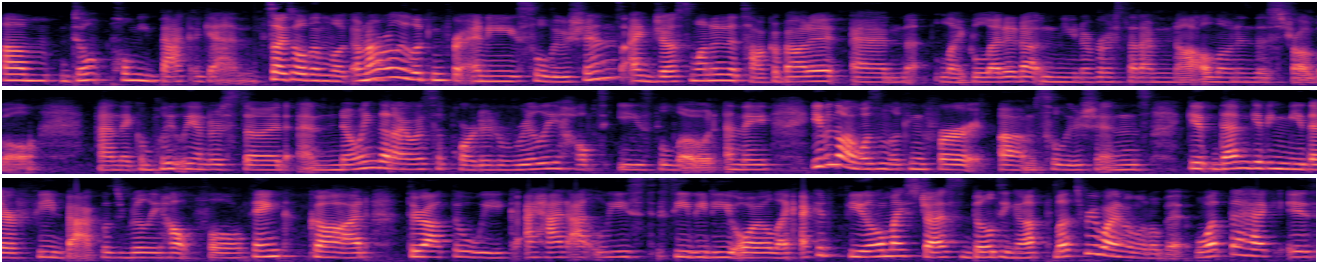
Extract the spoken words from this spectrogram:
um, don't pull me back again. So I told them, look, I'm not really looking for any solutions. I just wanted to talk about it and like let it out in the universe that I'm not alone in this struggle and they completely understood and knowing that I was supported really helped ease the load. And they even though I wasn't looking for um, solutions give them giving me their feedback was really helpful. Thank god throughout the week I had at least CBD oil. Like I could feel my stress building up. Let's rewind a little bit. What the heck is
